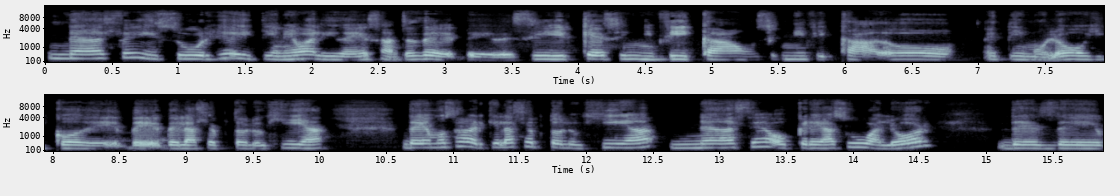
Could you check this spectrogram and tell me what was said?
nace y surge y tiene validez antes de, decir qué significa un significado etimológico de, la septología. Debemos saber que la septología nace o crea su valor desde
